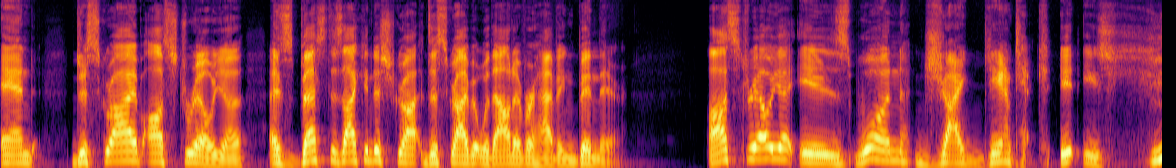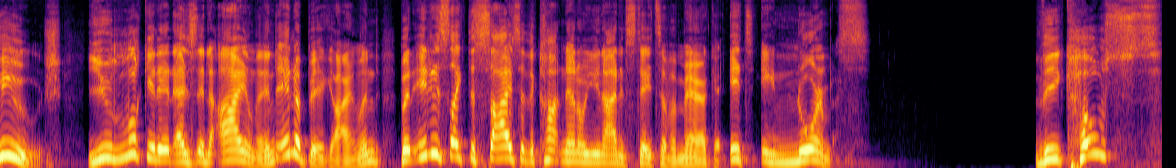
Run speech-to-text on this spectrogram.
and describe Australia as best as I can descri- describe it without ever having been there. Australia is one gigantic. It is huge. You look at it as an island in a big island, but it is like the size of the continental United States of America. It's enormous. The coasts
